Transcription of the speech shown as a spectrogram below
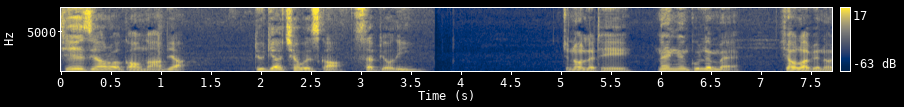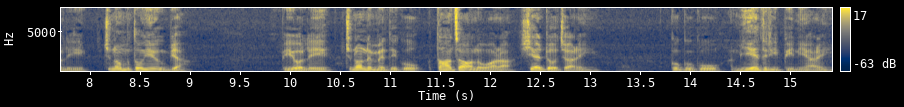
ရေစရာတော့ကောင်းတာဗျ ဒုတိယချက်ဝစ်ကဆက်ပြောသည်ကျွန်တော်လက်ထဲနိုင်ငံကူးလက်မှတ်ရောက်လာပြန်တော့လေကျွန်တော်မသုံးရဘူးဗျပြီးတော့လေကျွန်တော်နာမည်တွေကိုအသားကြောင်လောက်ရတာရှက်တော့ကြတယ်ကိုကိုကိုအမြဲတမ်းပေးနေရတယ်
